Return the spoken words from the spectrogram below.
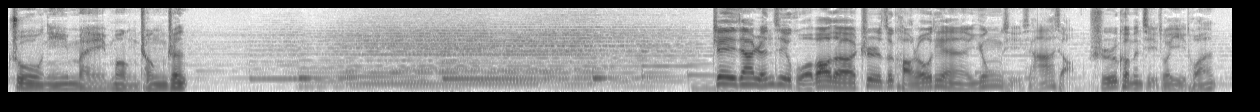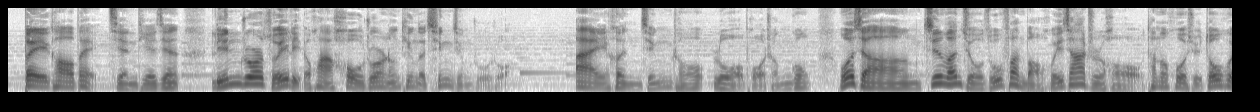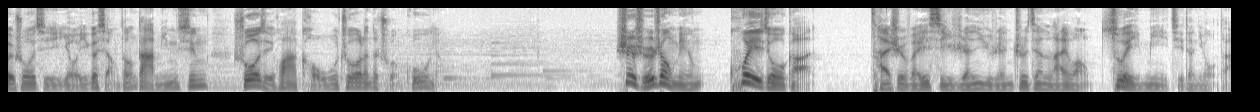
祝你美梦成真。这家人气火爆的质子烤肉店拥挤狭小，食客们挤作一团，背靠背，肩贴肩，邻桌嘴里的话，后桌能听得清清楚楚。爱恨情仇，落魄成功。我想，今晚酒足饭饱回家之后，他们或许都会说起有一个想当大明星、说起话口无遮拦的蠢姑娘。事实证明，愧疚感才是维系人与人之间来往最密集的纽带。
